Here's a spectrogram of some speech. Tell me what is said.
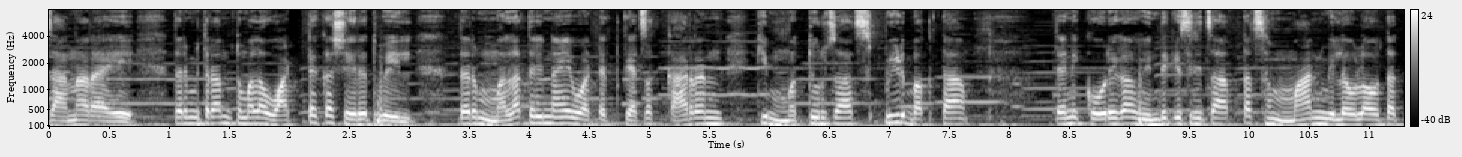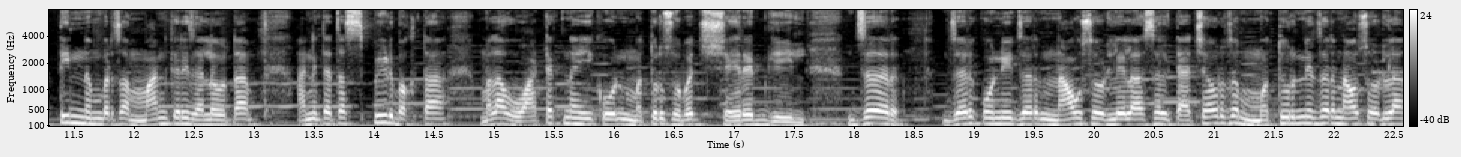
जाणार आहे. तर मित्रांनो तुम्हाला वाटतं का शर्यत होईल? तर मला तरी नाही वाटत. त्याचं कारण की मथुरचा आज स्पीड बघता त्यांनी कोरेगाव हिंदकेसरीचा आत्ताच मान मिळवला होता. तीन नंबरचा मानकरी झाला होता आणि त्याचा स्पीड बघता मला वाटत नाही कोण मथुरसोबत शर्यत घेईल. जर जर कोणी जर नाव सोडलेलं असेल त्याच्यावर जर मथुरने जर नाव सोडला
